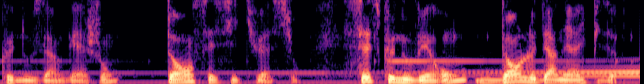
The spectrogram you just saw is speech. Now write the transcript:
que nous engageons dans ces situations. C'est ce que nous verrons dans le dernier épisode.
